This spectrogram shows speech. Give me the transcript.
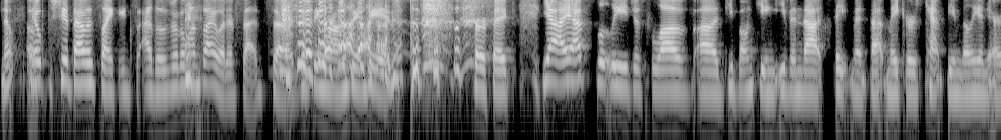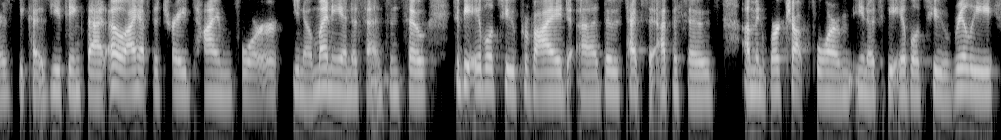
Nope. Okay. Nope. Shit. That was like, ex- uh, those were the ones I would have said. So good thing we're on the same page. Perfect. Yeah, I absolutely just love uh, debunking even that statement that makers can't be millionaires because you think that oh, I have to trade time for you know money in a sense, and so to be able to provide uh, those types of episodes um, in workshop form, you know, to be able to really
